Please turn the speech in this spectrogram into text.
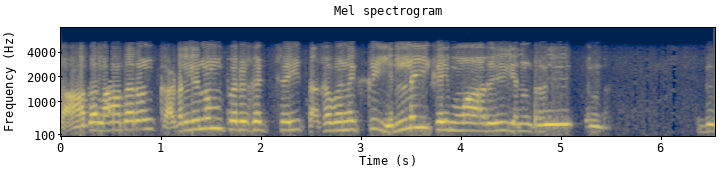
காதலாதரம் கடலினும் பெருகச்சை தகவனுக்கு இல்லை கைமாறு என்று என்று. இது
